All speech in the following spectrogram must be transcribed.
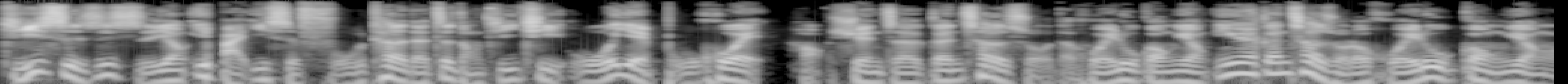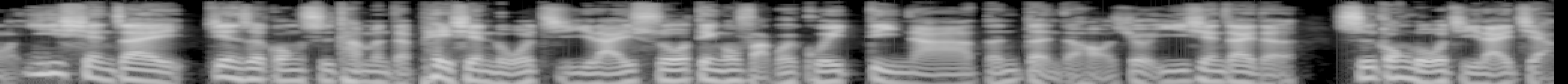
即使是使用一百一十伏特的这种机器，我也不会好选择跟厕所的回路共用，因为跟厕所的回路共用哦，依现在建设公司他们的配线逻辑来说，电工法规规定啊等等的哈，就依现在的施工逻辑来讲，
